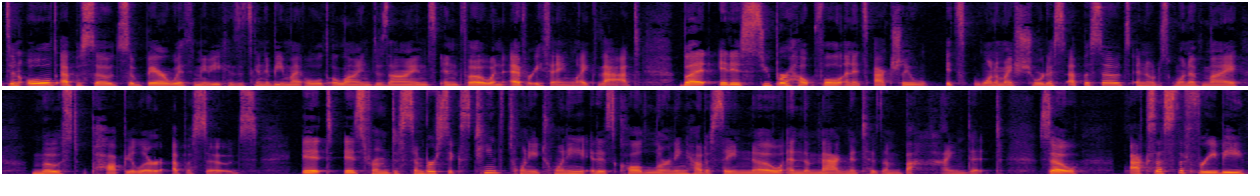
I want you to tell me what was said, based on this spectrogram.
it's an old episode, so bear with me because it's going to be my old aligned designs info and everything like that. But it is super helpful and it's actually it's one of my shortest episodes and it's one of my most popular episodes. It is from December 16th, 2020. It is called Learning How to Say No and the Magnetism Behind It. So, access the freebie,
